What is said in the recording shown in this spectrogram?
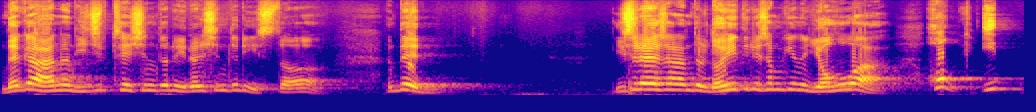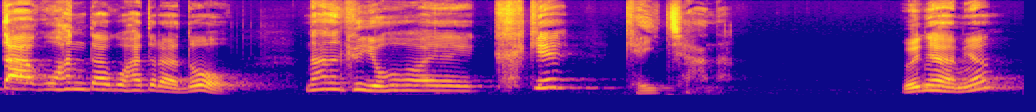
내가 아는 이집트의 신들은 이런 신들이 있어. 근데 이스라엘 사람들 너희들이 섬기는 여호와 혹 있다고 한다고 하더라도 나는 그 여호와에 크게 개의치 않아. 왜냐하면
